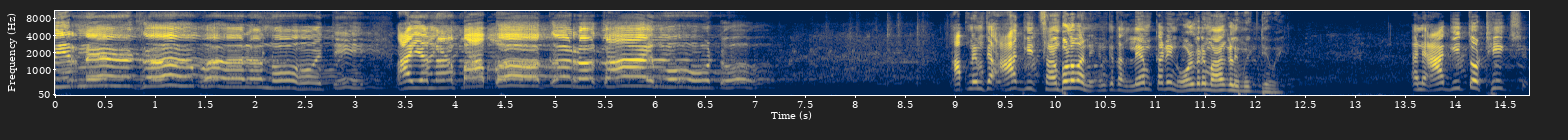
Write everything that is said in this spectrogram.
મહાવીરને ખબર નહોતી. આયના બાપ કરતાય મોટો. આપને એમ કે આ ગીત સાંભળવાની? એમ કહેતા, લેમ કાઢીને હોલ્ડરમાં આંગળી મૂકી દેવાય. અને આ ગીત તો ઠીક છે.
